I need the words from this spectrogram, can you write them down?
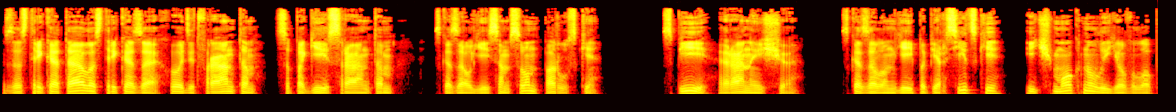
«Застрекотала стрекоза, ходит франтом, сапоги с рантом», — сказал ей Самсон по-русски. «Спи, рано еще», — сказал он ей по-персидски и чмокнул ее в лоб.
